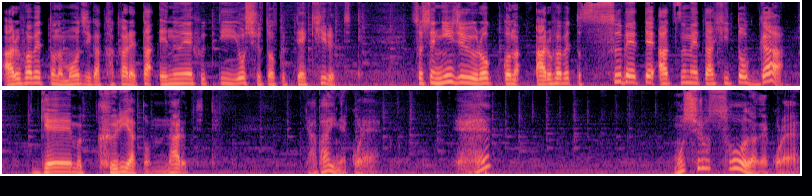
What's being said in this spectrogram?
アルファベットの文字が書かれた NFT を取得できるって言って。そして26個のアルファベット全て集めた人がゲームクリアとなるって言って。やばいねこれ。え？面白そうだねこれ。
